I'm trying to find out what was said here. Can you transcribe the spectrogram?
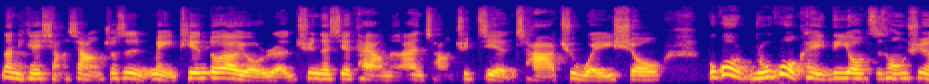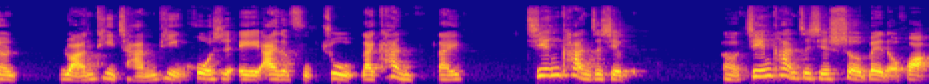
那你可以想象，就是每天都要有人去那些太阳能暗场去检查、去维修。不过，如果可以利用资通讯的软体产品或是 AI 的辅助来看、来监看这些。呃，监看这些设备的话，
